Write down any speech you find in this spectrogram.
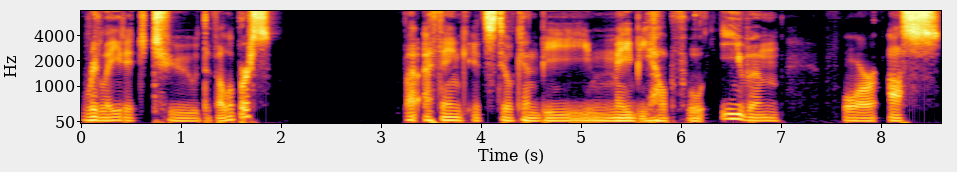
related to developers but I think it still can be maybe helpful even for us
